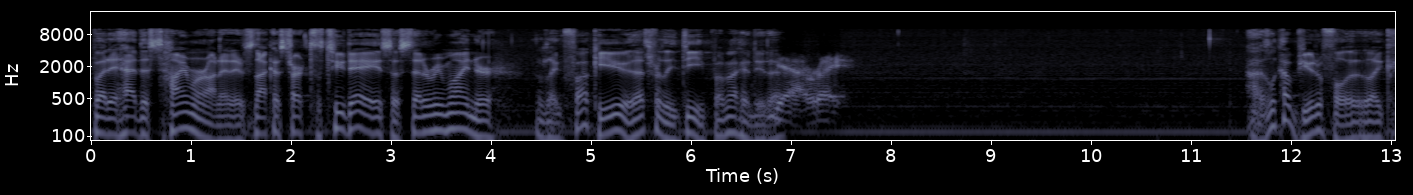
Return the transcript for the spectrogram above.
but it had this timer on it. It's not going to start till two days, so set a reminder. I was like, "Fuck you! That's really deep. I'm not going to do that." Yeah, right. Ah, look how beautiful! Like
